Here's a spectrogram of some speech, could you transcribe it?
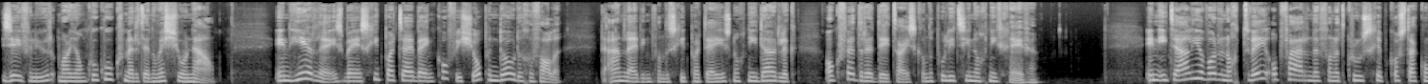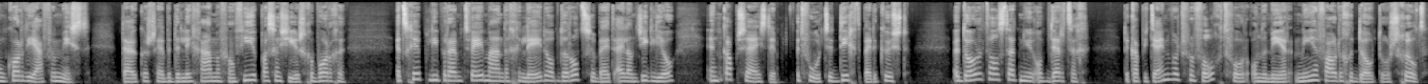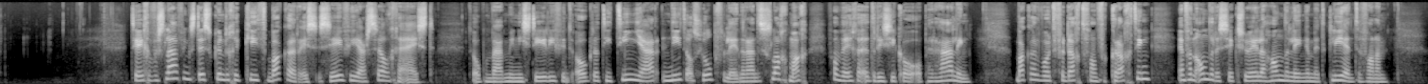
7 uur, Marjan Koekoek met het NOS-journaal. In Heerlen is bij een schietpartij bij een koffieshop een dode gevallen. De aanleiding van de schietpartij is nog niet duidelijk. Ook verdere details kan de politie nog niet geven. In Italië worden nog twee opvarenden van het cruiseschip Costa Concordia vermist. Duikers hebben de lichamen van vier passagiers geborgen. Het schip liep ruim twee maanden geleden op de rotsen bij het eiland Giglio en kapseisde. Het voer te dicht bij de kust. Het dodental staat nu op 30. De kapitein wordt vervolgd voor onder meer meervoudige dood door schuld. Tegen verslavingsdeskundige Keith Bakker is zeven jaar cel geëist. Het Openbaar Ministerie vindt ook dat hij tien jaar niet als hulpverlener aan de slag mag vanwege het risico op herhaling. Bakker wordt verdacht van verkrachting en van andere seksuele handelingen met cliënten van hem.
